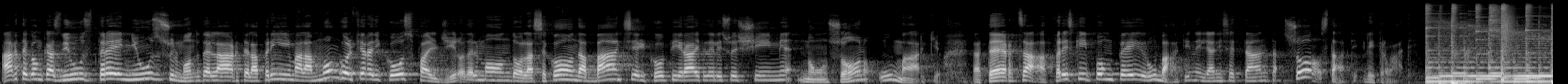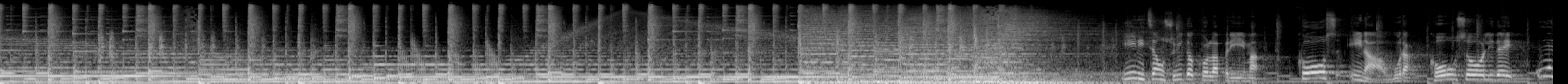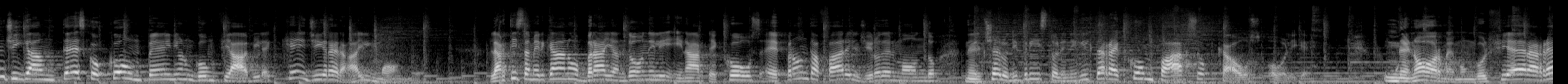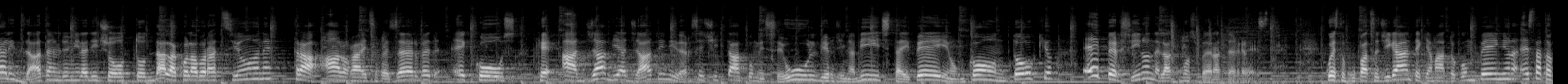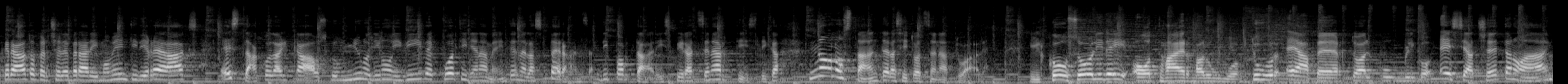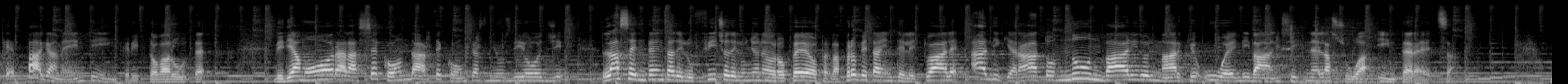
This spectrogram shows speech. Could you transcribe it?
Arte con Cas News, tre news sul mondo dell'arte. La prima, la mongolfiera di Cos fa il giro del mondo. La seconda, Banksy e il copyright delle sue scimmie non sono un marchio. La terza, affreschi Pompei rubati negli anni 70 sono stati ritrovati. Iniziamo subito con la prima. Coase inaugura Coase Holiday, un gigantesco companion gonfiabile che girerà il mondo. L'artista americano Brian Donnelly, in arte Coase, è pronto a fare il giro del mondo. Nel cielo di Bristol, in Inghilterra, è comparso Chaos Holiday un'enorme mongolfiera realizzata nel 2018 dalla collaborazione tra All Rights Reserved e Coase che ha già viaggiato in diverse città come Seoul, Virginia Beach, Taipei, Hong Kong, Tokyo e persino nell'atmosfera terrestre. Questo pupazzo gigante chiamato Companion è stato creato per celebrare i momenti di relax e stacco dal caos che ognuno di noi vive quotidianamente nella speranza di portare ispirazione artistica nonostante la situazione attuale. Il Coast Holiday Hot Air Balloon World Tour è aperto al pubblico e si accettano anche pagamenti in criptovalute. Vediamo ora la seconda Arte Concast News di oggi. La sentenza dell'Ufficio dell'Unione Europea per la proprietà intellettuale ha dichiarato non valido il marchio UE di Banksy nella sua interezza.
